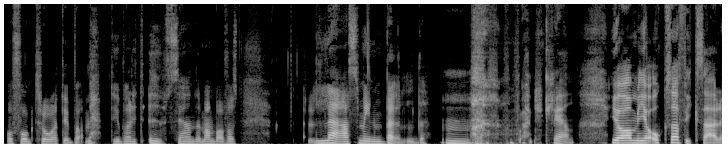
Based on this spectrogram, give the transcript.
Och folk tror att det är bara, "Men, det är bara ditt utseende. Man bara, fast läs min böld. Verkligen. Ja, men jag också fick så här,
